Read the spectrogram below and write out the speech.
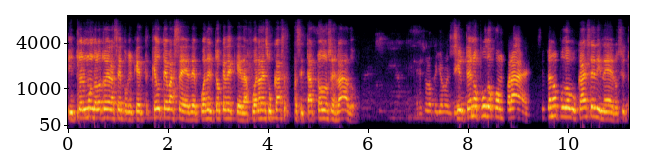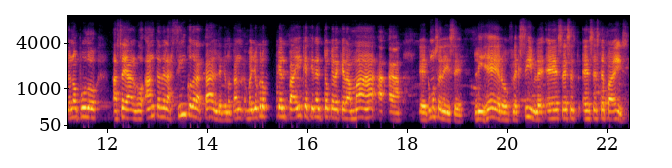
Y todo el mundo el otro día lo hace, porque ¿qué, usted va a hacer después del toque de queda fuera de su casa si está todo cerrado? Eso es lo que yo no entiendo. Si usted no pudo comprar, si usted no pudo buscar ese dinero, si usted no pudo hacer algo antes de las 5 de la tarde, que no están, yo creo que el país que tiene el toque de queda más a, eh, ¿cómo se dice? Ligero, flexible, es, es, este país.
